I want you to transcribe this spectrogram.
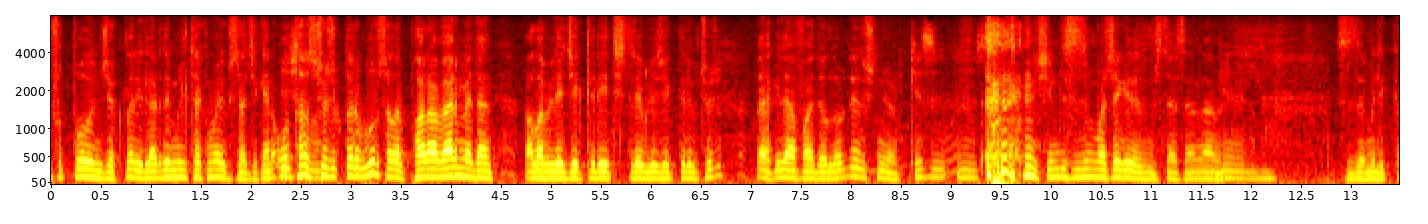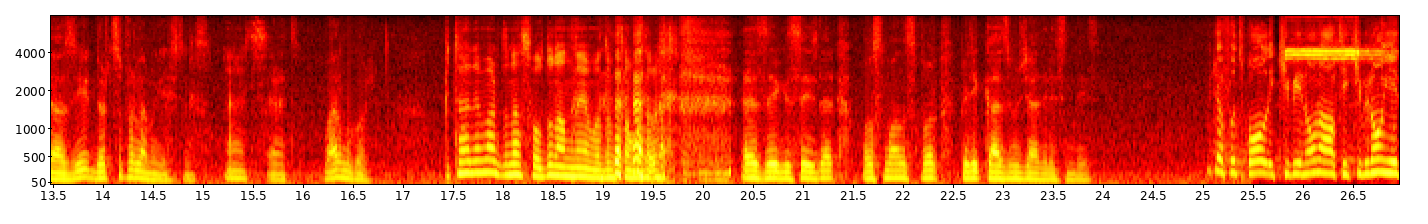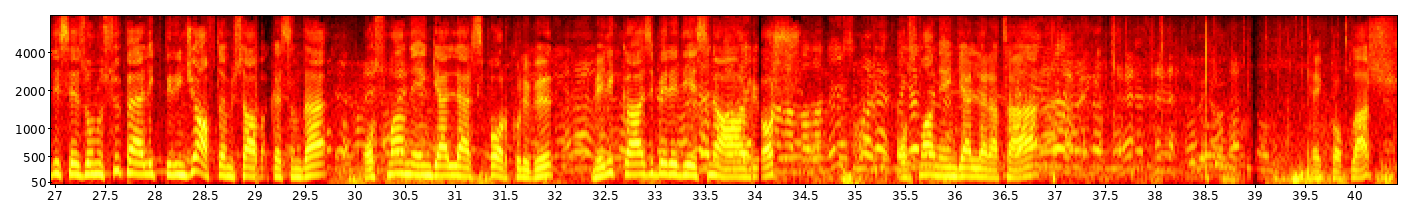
futbol oynayacaklar. ileride milli takıma yükselecek. Yani o tarz İnşallah. çocukları bulursalar para vermeden alabilecekleri, yetiştirebilecekleri bir çocuk belki daha faydalı olur diye düşünüyorum. kesin evet, Şimdi sizin maça gelelim istersen Ahmet. gelelim. Siz de Melik Gazi'yi 4-0'la mı geçtiniz? Evet. Evet. Var mı gol? Bir tane vardı nasıl olduğunu anlayamadım tam olarak. Evet sevgili seyirciler Osmanlı Spor Melik Gazi mücadelesindeyiz. Küte Futbol 2016-2017 sezonu Süper Lig 1. hafta müsabakasında Osmanlı Engeller Spor Kulübü Melik Gazi Belediyesi'ni ağırlıyor. Osmanlı Engeller atağı. Tek toplar.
